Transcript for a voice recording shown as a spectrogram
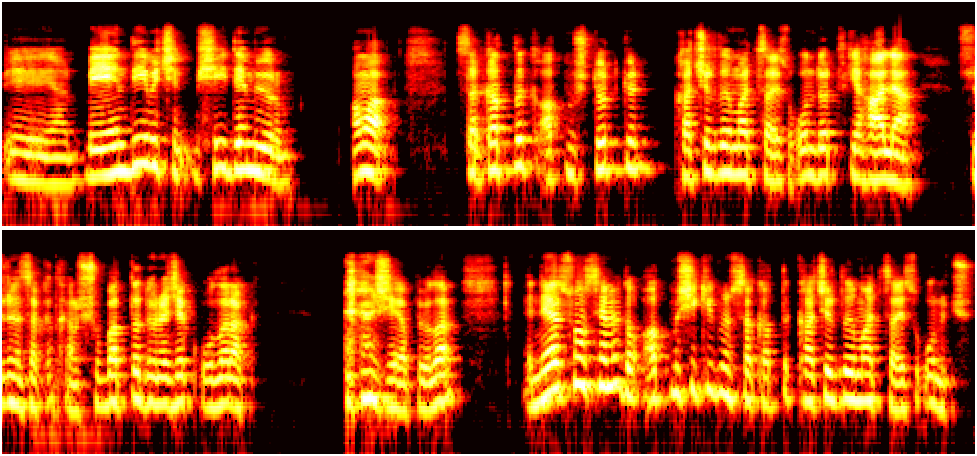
e, yani beğendiğim için bir şey demiyorum. Ama sakatlık 64 gün. Kaçırdığı maç sayısı 14 ki hala süren sakatlık. Yani Şubat'ta dönecek olarak şey yapıyorlar. E, Nelson Semedo 62 gün sakatlık. Kaçırdığı maç sayısı 13.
